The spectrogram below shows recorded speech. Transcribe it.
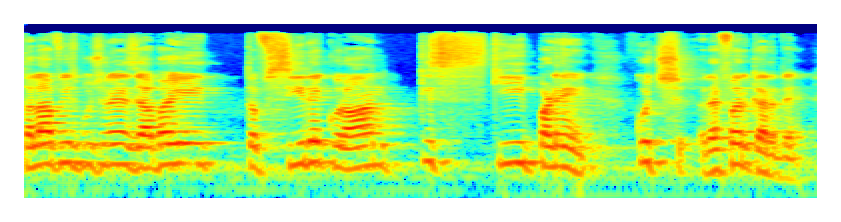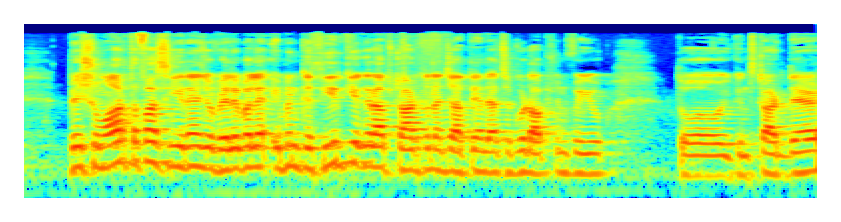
تلافیز پوچھ رہے ہیں بھائی، تفسیر قرآن کس کی پڑھیں؟ کچھ ریفر کر دیں۔ بے شمار تفاصیر ہیں جو اویلیبل ہیں۔ ابن کثیر کی اگر آپ اسٹارٹ کرنا چاہتے ہیں that's a good option for you تو you can start there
